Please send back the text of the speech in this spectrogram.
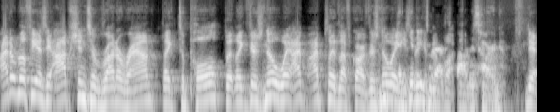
I don't know if he has the option to run around, like to pull, but like, there's no way. I, I played left guard. There's no way yeah, he's getting making to that, that spot is hard. Yeah,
